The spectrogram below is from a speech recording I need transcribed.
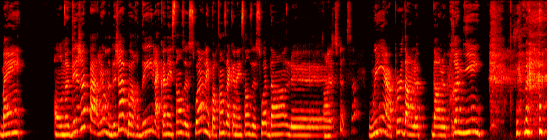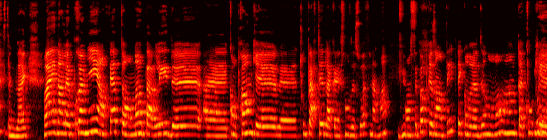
Ben, on a déjà parlé, on a déjà abordé la connaissance de soi, l'importance de la connaissance de soi dans le. On a-tu fait ça? Oui, un peu dans le dans le premier. C'est une blague. Ouais, dans le premier, en fait, on a parlé de euh, comprendre que le- tout partait de la connaissance de soi, finalement. Mhm. On s'est pas présenté. Peut-être qu'on devrait dire non, non, hein, tout à coup, que Oui.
